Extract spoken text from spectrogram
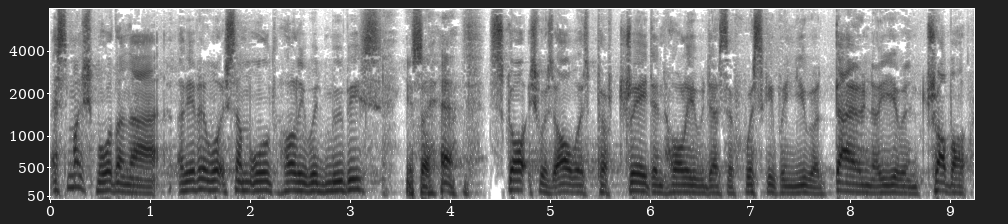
it's much more than that. Have you ever watched some old Hollywood movies? Yes, I have. Scotch was always portrayed in Hollywood as a whisky when you were down or you were in trouble.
